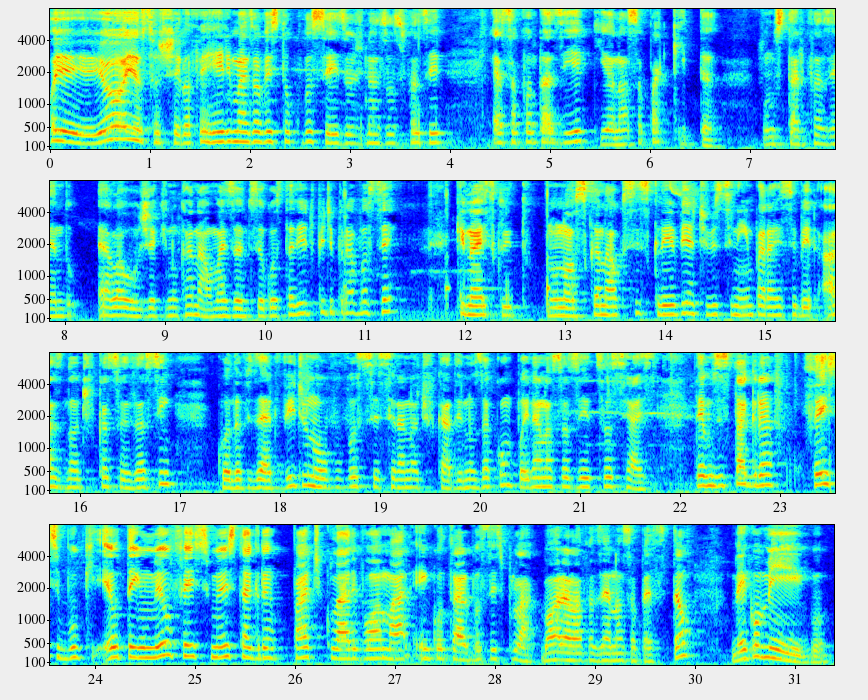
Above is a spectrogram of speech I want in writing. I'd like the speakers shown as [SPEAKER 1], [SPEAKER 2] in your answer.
[SPEAKER 1] Oi, oi, oi, eu sou Sheila Ferreira e mais uma vez estou com vocês. Hoje nós vamos fazer essa fantasia aqui, a nossa Paquita. Vamos estar fazendo ela hoje aqui no canal. Mas antes eu gostaria de pedir para você que não é inscrito no nosso canal, que se inscreva e ative o sininho para receber as notificações. Assim, quando eu fizer vídeo novo, você será notificado e nos acompanhe nas nossas redes sociais. Temos Instagram, Facebook, eu tenho meu Face, meu Instagram particular e vou amar encontrar vocês por lá. Bora lá fazer a nossa peça então? Vem comigo!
